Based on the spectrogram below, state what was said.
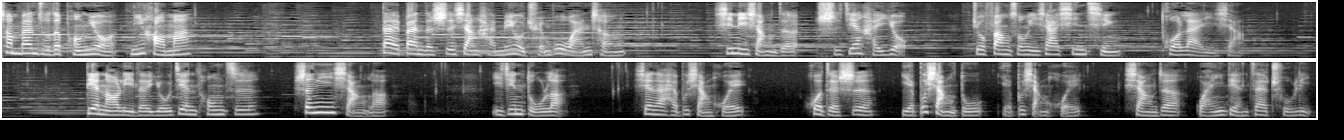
上班族的朋友，你好吗？代办的事项还没有全部完成，心里想着时间还有，就放松一下心情，拖赖一下。电脑里的邮件通知声音响了，已经读了，现在还不想回，或者是也不想读，也不想回，想着晚一点再处理。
